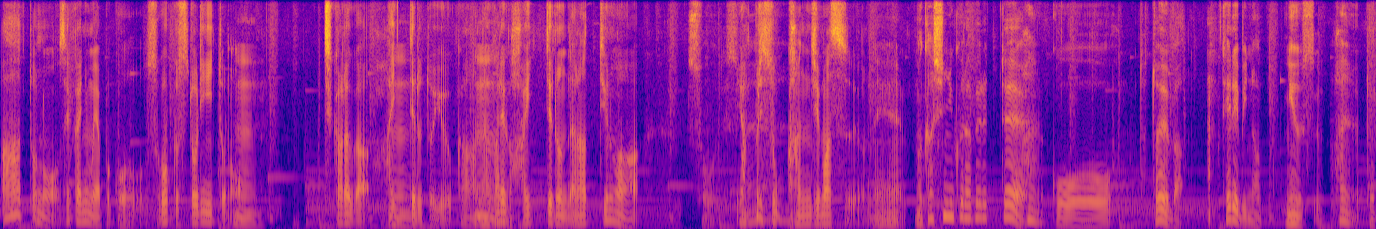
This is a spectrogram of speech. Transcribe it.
アートの世界にもやっぱこうすごくストリートのうん。力が入ってるというか、うん。流れが入ってるんだなっていうのはそうですね。やっぱりすごく感じますよね。昔に比べて、はい。こう例えばテレビのニュースはいトッ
